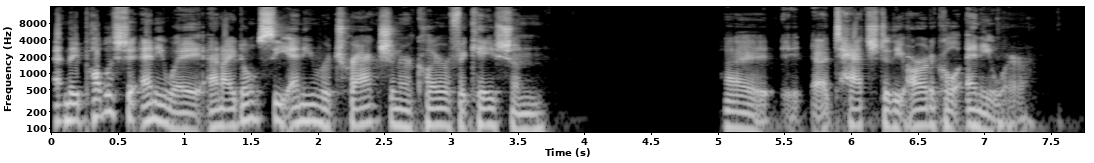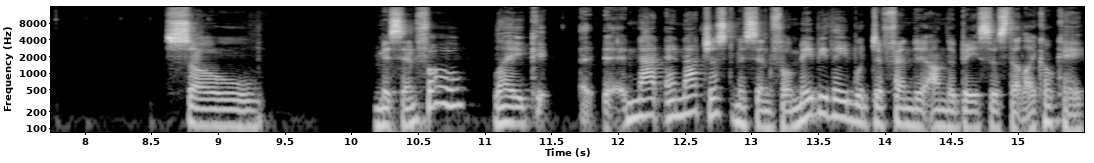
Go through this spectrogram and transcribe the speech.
And they published it anyway, and I don't see any retraction or clarification uh, attached to the article anywhere. So, misinfo? Like, not and not just misinfo maybe they would defend it on the basis that like okay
